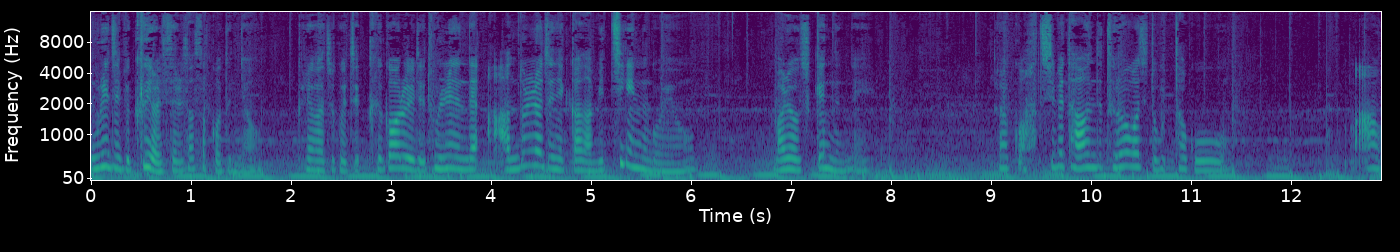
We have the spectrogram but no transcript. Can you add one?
우리 집이 그 열쇠를 썼었거든요. 그래가지고 이제 그거를 이제 돌리는데 안 돌려지니까 나 미치겠는 거예요. 마려워 죽겠는데. 그래갖고 아, 집에 다 왔는데 들어가지도 못하고 막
